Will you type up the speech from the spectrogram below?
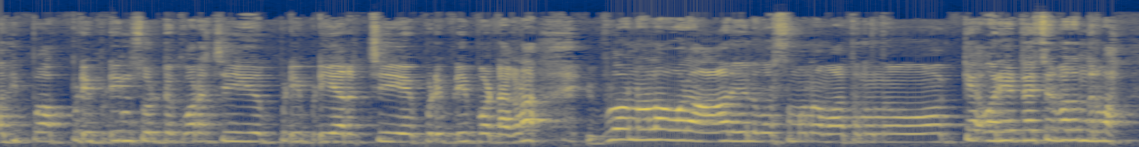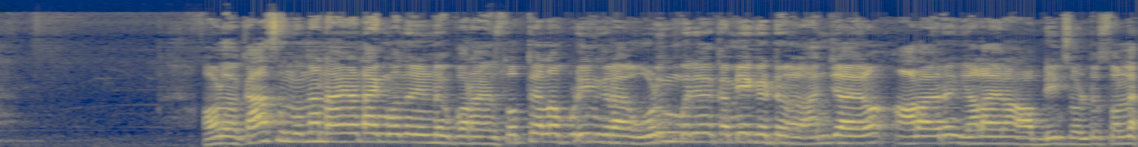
மதிப்பு அப்படி இப்படின்னு சொல்லிட்டு குறைச்சி இப்படி இப்படி இறச்சி எப்படி இப்படி போட்டாங்கன்னா இவ்வளோ நாளாக ஒரு ஆறு ஏழு வருஷமா நான் மாத்தணும் ஓகே. ஒரு எட்டு லட்சம் ரூபாய் தந்துருவா. அவ்வளோ காசு இருந்தால் நான் ஏன்டா இங்கே வந்து நின்று போகிறேன் சொத்து எல்லாம் பிடிங்கிற ஒழுங்கு முறையாக கம்மியாக கேட்டு அஞ்சாயிரம் ஆறாயிரம் ஏழாயிரம் அப்படின்னு சொல்லிட்டு சொல்ல.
